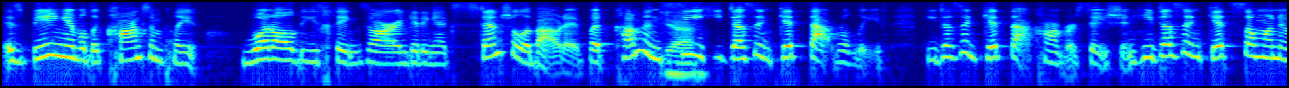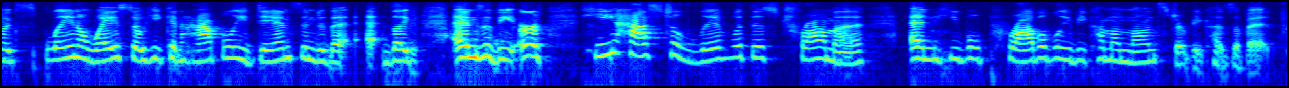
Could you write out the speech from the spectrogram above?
is being able to contemplate what all these things are and getting existential about it. But come and Yeah. see he doesn't get that relief. He doesn't get that conversation. He doesn't get someone to explain away so he can happily dance into the like ends of the earth. He has to live with this trauma and he will probably become a monster because of it.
